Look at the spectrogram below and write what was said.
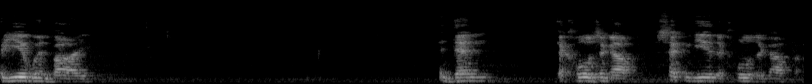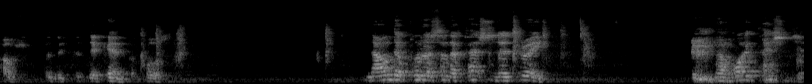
A year went by, and then they're closing up. Second year, they're closing up They the, the camp proposed. Now they put us on a passenger train. now, why passenger?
